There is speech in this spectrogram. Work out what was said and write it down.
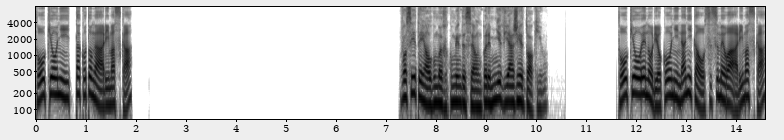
東京に行ったことがありますか Você tem alguma recomendação para minha viagem a Tóquio? 東京への旅行に何かおすすめはありますか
